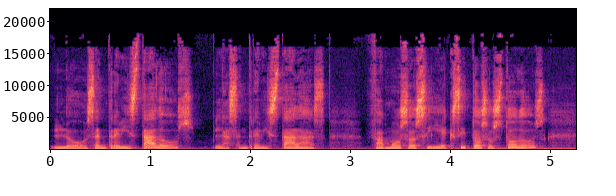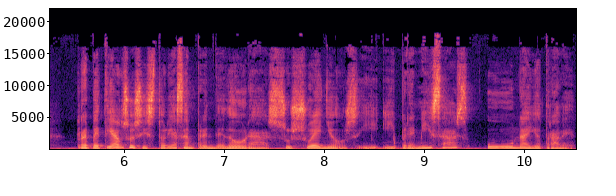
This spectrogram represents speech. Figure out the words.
Los entrevistados, las entrevistadas, famosos y exitosos todos, repetían sus historias emprendedoras, sus sueños y, premisas una y otra vez.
